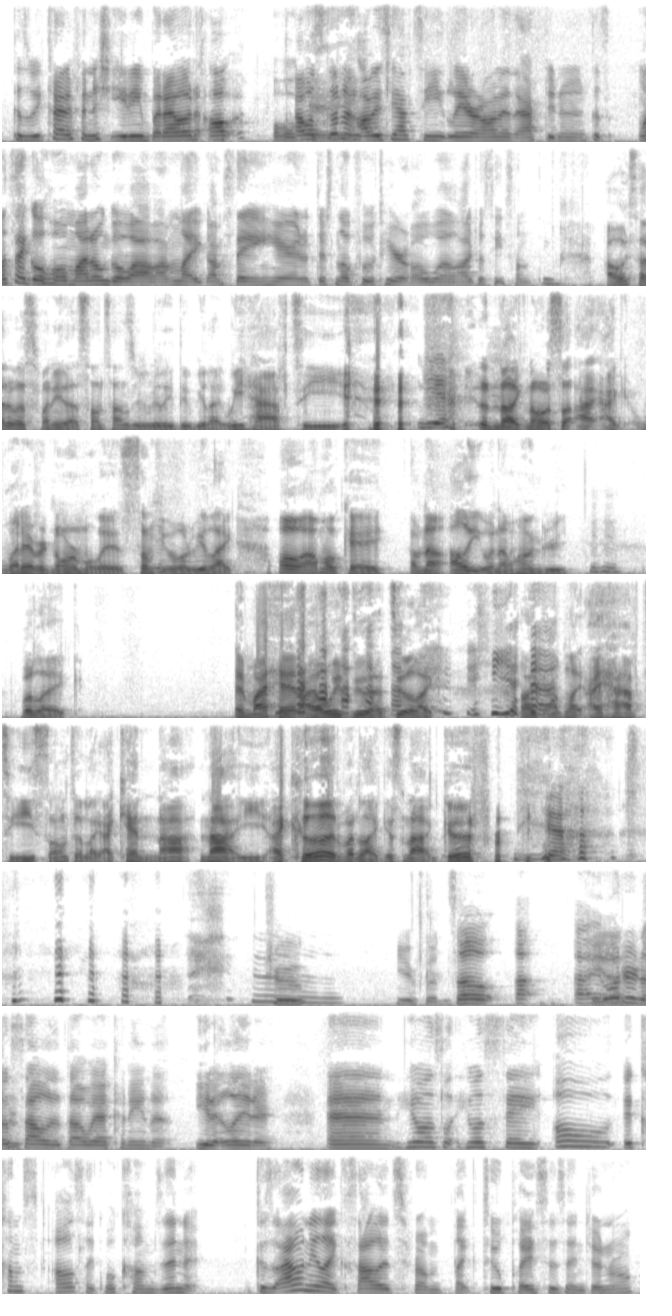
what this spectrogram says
Because we kind of finished eating, but I would. I'll, I was gonna obviously have to eat later on in the afternoon because once I go home, I don't go out. I'm like, I'm staying here, and if there's no food here, oh well, I'll just eat something. I always thought it was funny that sometimes we really do be like, we have to eat. Yeah. like no, so I, I whatever normal is. Some people would be like, oh, I'm okay. I'm not. I'll eat when I'm hungry. Mhm. But like, in my head, I always do that too. Like, yeah. like I'm like, I have to eat something. Like I cannot not eat. I could, but like it's not good for me. Yeah. True. You're funny. So uh, I Yeah, ordered a salad that way I could eat it, eat it later. And he was he was saying, "Oh, it comes." I was like, "What comes in it?" Because I only like salads from like two places in general,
